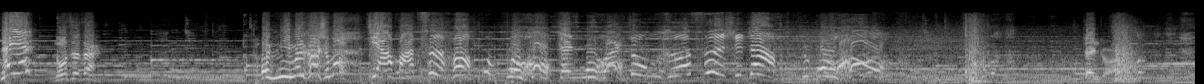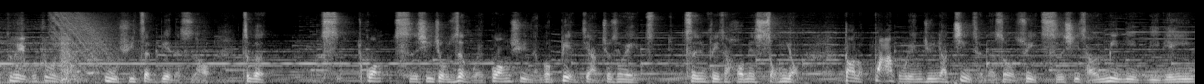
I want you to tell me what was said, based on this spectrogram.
来人，奴才在。呃，你们干什么？家法伺候。母后，朕重责四十丈。母后，站住！对不住你。戊戌政变的时候，这个慈光慈禧就认为光绪能够变这样，就是因为珍妃在后面怂恿。到了八国联军要进城的时候，所以慈禧才会命令李莲英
